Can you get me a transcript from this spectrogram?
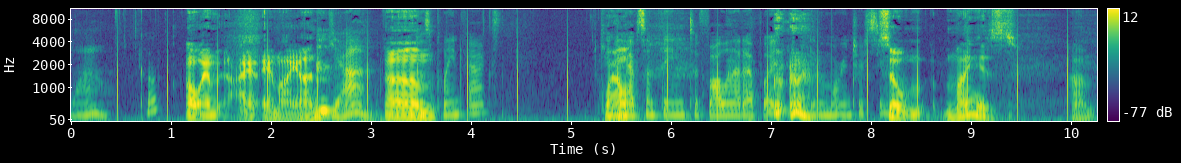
Wow. Oh, am I, am I on? Yeah. Um, those plain facts. Can wow. you have something to follow that up with? Even more interesting. So m- mine is, um,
